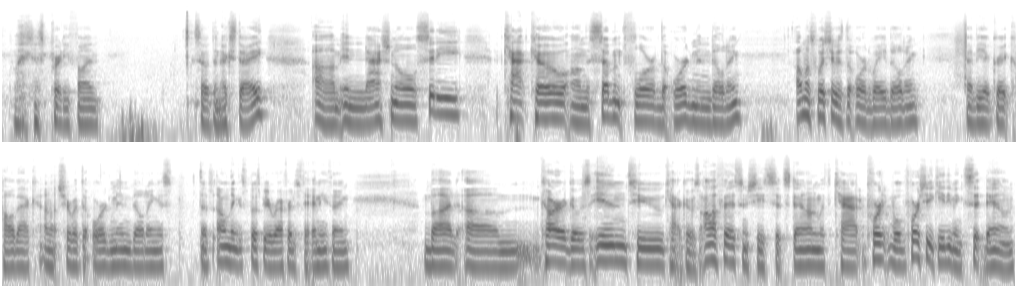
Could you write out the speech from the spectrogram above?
which is pretty fun. So the next day, um, in National City, Catco on the seventh floor of the Ordman building. I almost wish it was the Ordway building. That'd be a great callback. I'm not sure what the Ordman building is. I don't think it's supposed to be a reference to anything. But um, Kara goes into Catco's office and she sits down with Cat. Before, well, before she can even sit down,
